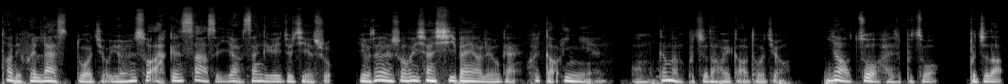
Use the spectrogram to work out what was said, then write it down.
到底会 last 多久，有人说啊，跟 SARS 一样，三个月就结束；有的人说会像西班牙流感，会搞一年。我们根本不知道会搞多久，要做还是不做，不知道。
